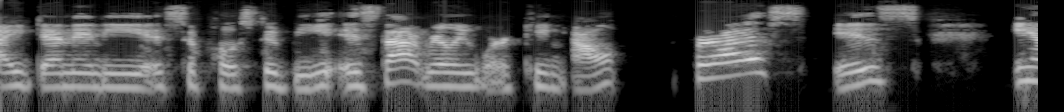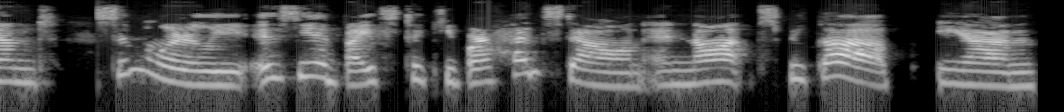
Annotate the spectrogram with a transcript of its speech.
identity is supposed to be, is that really working out for us? Is, and similarly, is the advice to keep our heads down and not speak up and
